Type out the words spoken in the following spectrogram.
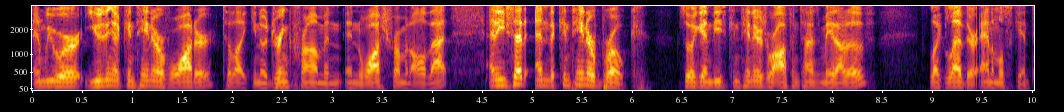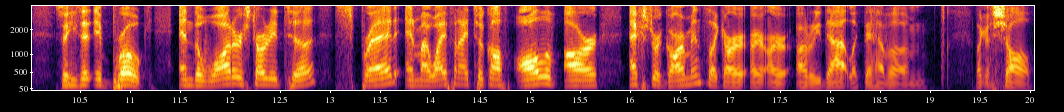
and we were using a container of water to like, you know, drink from and, and wash from and all that. And he said, and the container broke. So again, these containers were oftentimes made out of like leather, animal skin. So he said it broke and the water started to spread. And my wife and I took off all of our extra garments, like our, our, our, our ridat, like they have, um, like a shawl.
